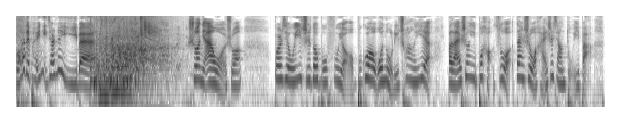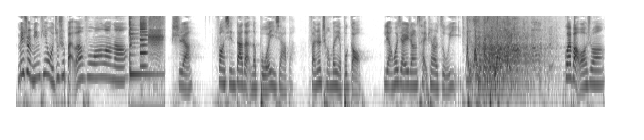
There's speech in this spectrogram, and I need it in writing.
我还得赔你件内衣呗。说你爱我，说波儿姐，我一直都不富有，不过我努力创业，本来生意不好做，但是我还是想赌一把，没准明天我就是百万富翁了呢。是啊，放心大胆的搏一下吧，反正成本也不高，两块钱一张彩票足矣。乖宝宝说。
